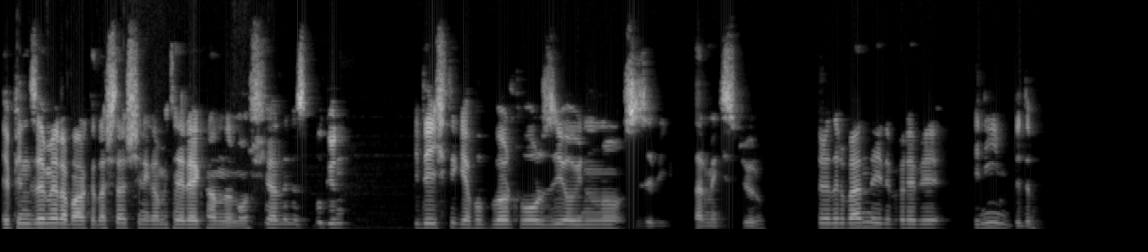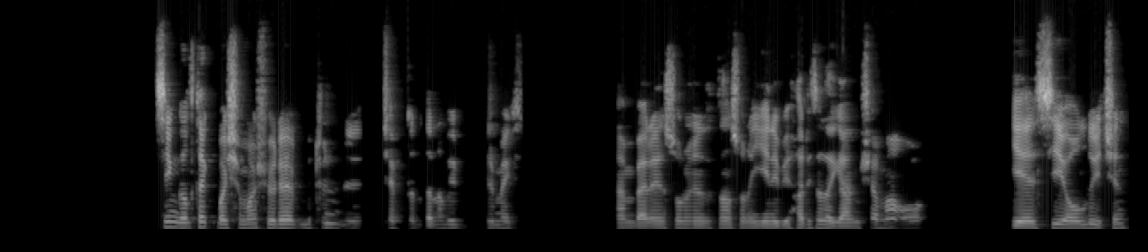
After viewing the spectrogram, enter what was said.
Hepinize merhaba arkadaşlar. Shinigami TR ekranlarına hoş geldiniz. Bugün bir değişiklik yapıp World War Z oyununu size bir göstermek istiyorum. Süredir bendeydi böyle bir deneyeyim dedim. Single tek başıma şöyle bütün e, chapter'larını bir bitirmek istiyorum. Yani ben en son oynadıktan sonra yeni bir harita da gelmiş ama o DLC olduğu için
